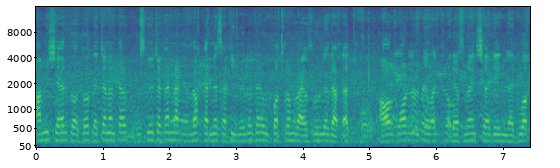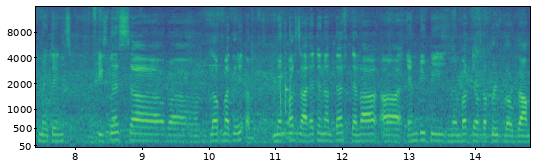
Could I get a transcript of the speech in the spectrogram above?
आम्ही शेअर करतो. त्याच्यानंतर उद्योजकांना डेव्हलप करण्यासाठी वेगवेगळे उपक्रम राबवले जातात. Outboard reference sharing network meetings business क्लबमध्ये मेंबर झाल्याच्यानंतर त्याला M D P member development programme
